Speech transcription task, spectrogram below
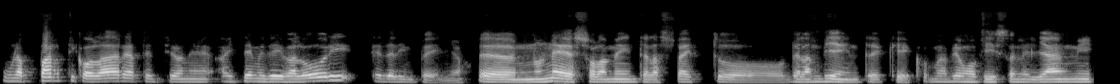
una particolare attenzione ai temi dei valori e dell'impegno. Eh, non è solamente l'aspetto dell'ambiente che, come abbiamo visto negli anni,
